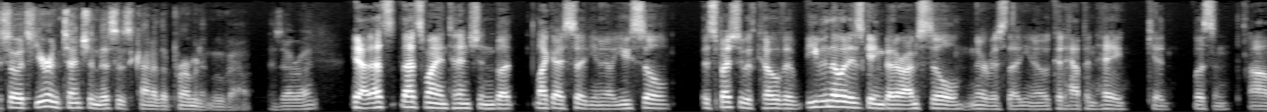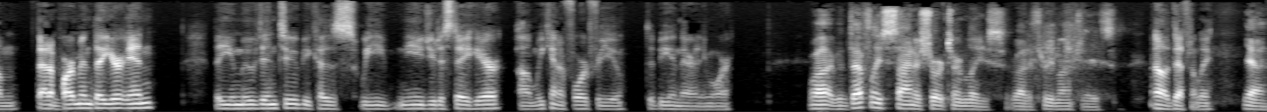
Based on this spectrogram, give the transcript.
So it's your intention. This is kind of the permanent move out. Is that right? Yeah, that's that's my intention. But like I said, you know, you still, especially with COVID, even though it is getting better, I'm still nervous that you know it could happen. Hey, kid, listen, um, that mm-hmm. apartment that you're in, that you moved into because we need you to stay here, um, we can't afford for you to be in there anymore. Well, I would definitely sign a short-term lease, about a three-month lease. Oh, definitely. Yeah,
